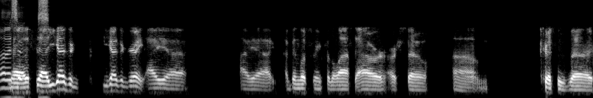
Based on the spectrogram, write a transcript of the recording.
Oh, No, so- uh, you guys are you guys are great. I uh, I uh, I've been listening for the last hour or so. Um, Chris is uh,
